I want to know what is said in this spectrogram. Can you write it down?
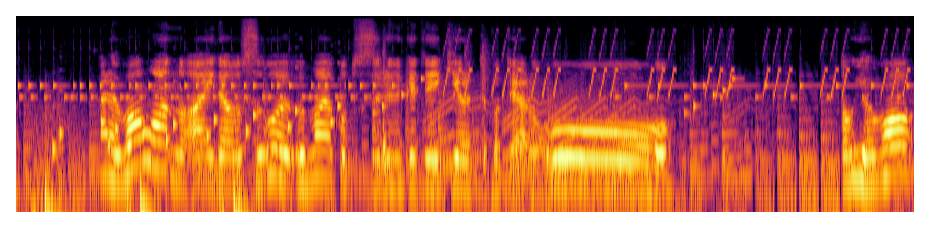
ーあれ、ワンワンの間をすごいうまいことすり抜けていけるってことやろ？おー。あ、やば。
